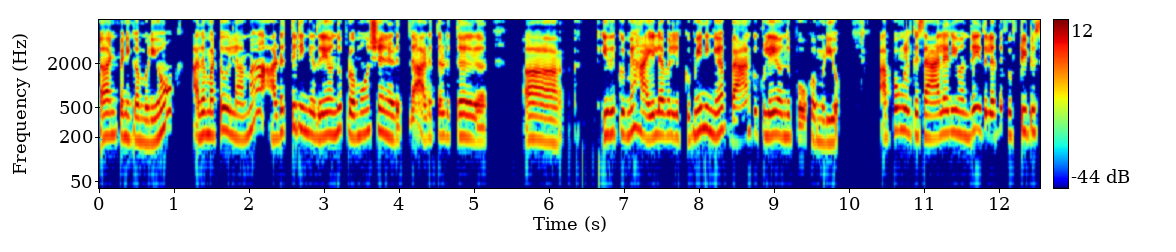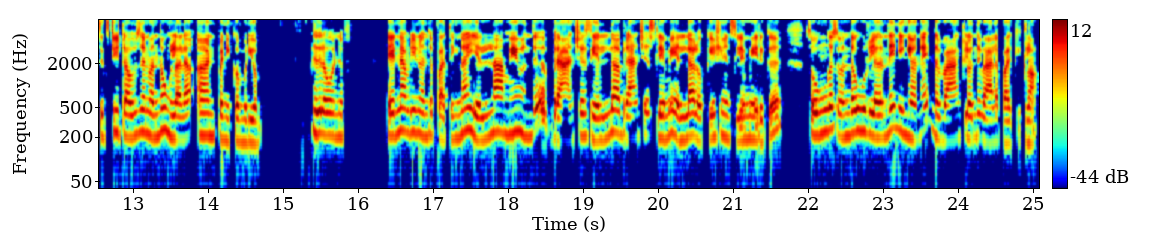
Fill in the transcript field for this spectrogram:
ஏர்ன் பண்ணிக்க முடியும். அது மட்டும் இல்லாமல் அடுத்து நீங்கள் இதிலே வந்து ப்ரொமோஷன் எடுத்து அடுத்தடுத்த இதுக்குமே ஹை லெவலுக்குமே நீங்கள் பேங்க்குக்குள்ளேயே வந்து போக முடியும். அப்போ உங்களுக்கு சேலரி வந்து இதுலேருந்து 50,000-60,000 வந்து உங்களால் ஏர்ன் பண்ணிக்க முடியும். இதில் ஒன்று என்ன அப்படின்னு வந்து பார்த்தீங்கன்னா, எல்லாமே வந்து பிரான்ச்சஸ் எல்லா பிரான்ச்சஸ்லேயுமே எல்லா லொக்கேஷன்ஸ்லேயுமே இருக்குது ஸோ உங்கள் சொந்த ஊர்லேருந்தே இருந்தே வந்து இந்த பேங்க்கில் வந்து வேலை பார்க்கிக்கலாம்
